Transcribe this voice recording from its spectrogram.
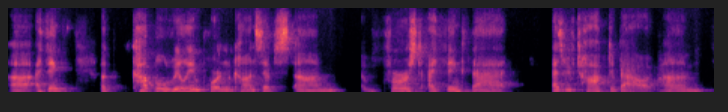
Uh, I think a couple really important concepts. Um, first, I think that as we've talked about, um,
